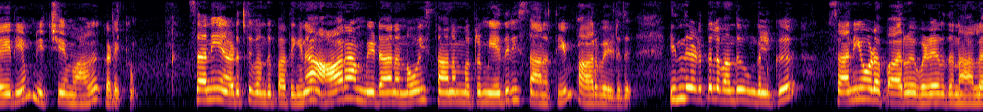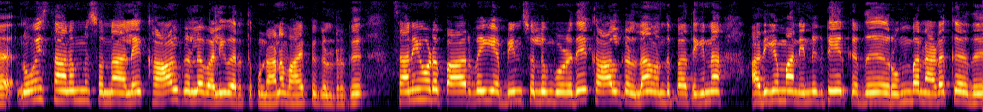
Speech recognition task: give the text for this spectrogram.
தைரியம் நிச்சயமாக கிடைக்கும். சனி அடுத்து வந்து பார்த்திங்கன்னா ஆறாம் வீடான நோய் ஸ்தானம் மற்றும் எதிரி ஸ்தானத்தையும் பார்வையிடுது. இந்த இடத்துல வந்து உங்களுக்கு சனியோட பார்வை விழுறதுனால நோய் ஸ்தானம்னு சொன்னாலே கால்களில் வலி வரத்துக்கு உண்டான வாய்ப்புகள் இருக்குது சனியோட பார்வை அப்படின்னு சொல்லும் பொழுதே கால்கள் தான் வந்து பார்த்திங்கன்னா அதிகமாக நின்றுக்கிட்டே இருக்கிறது ரொம்ப நடக்கிறது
